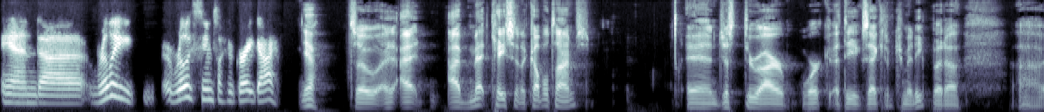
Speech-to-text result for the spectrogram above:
and uh, really, really seems like a great guy. Yeah. So I, I have met Kason a couple times, and just through our work at the executive committee. But uh, uh,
